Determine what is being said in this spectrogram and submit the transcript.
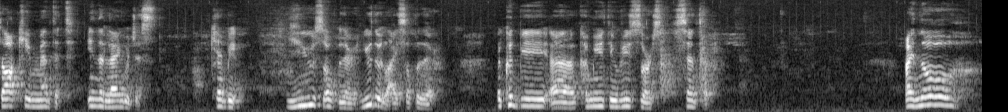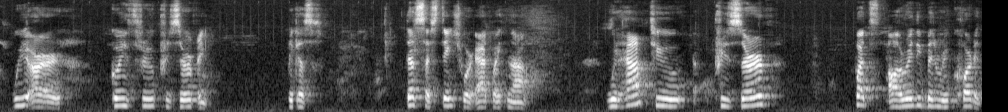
documented in the languages can be used over there, utilized over there. It could be a community resource center. I know we are going through preserving because that's the stage we're at right now. We have to preserve what's already been recorded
